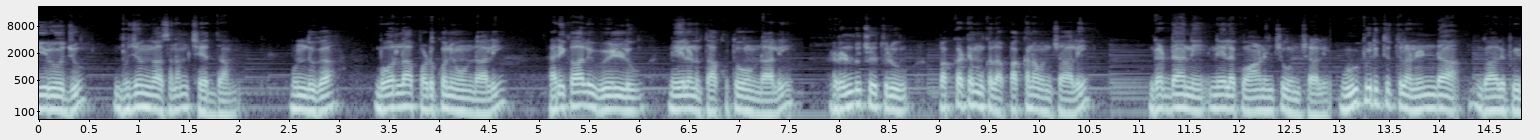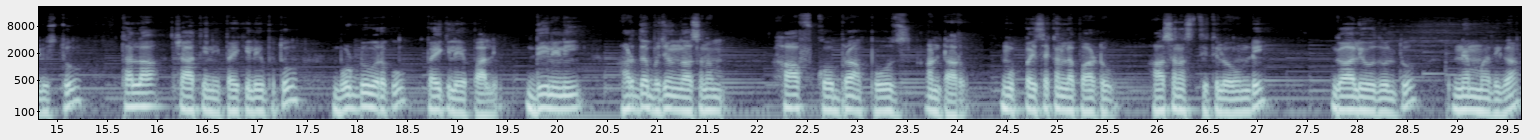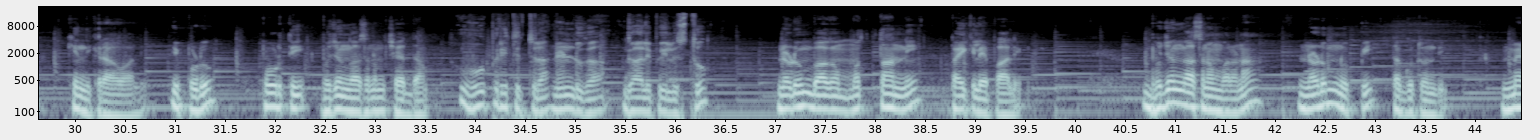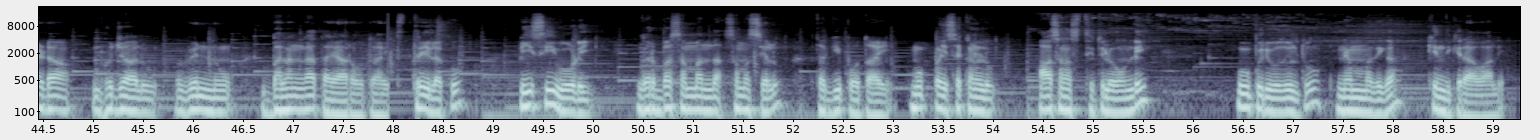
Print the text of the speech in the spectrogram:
ఈరోజు భుజంగాసనం చేద్దాం. ముందుగా బోర్లా పడుకొని ఉండాలి. అరికాలు వేళ్ళు నేలను తాకుతూ ఉండాలి. రెండు చేతులు పక్కటెముకల పక్కన ఉంచాలి. గడ్డాన్ని నేలకు ఆనించి ఉంచాలి. ఊపిరితిత్తుల నిండా గాలి పీలుస్తూ తల ఛాతీని పైకి లేపుతూ బొడ్డు వరకు పైకి లేపాలి. దీనిని అర్ధ భుజంగాసనం హాఫ్ కోబ్రా పోజ్ అంటారు. ముప్పై సెకండ్ల పాటు ఆసన స్థితిలో ఉండి గాలి వదులుతూ నెమ్మదిగా కిందికి రావాలి. ఇప్పుడు పూర్తి భుజంగాసనం చేద్దాం. ఊపిరితిత్తుల నిండుగా గాలి పీలుస్తూ నడుం భాగం మొత్తాన్ని పైకి లేపాలి. భుజంగాసనం వలన నడుం నొప్పి తగ్గుతుంది. మెడ భుజాలు వెన్ను బలంగా తయారవుతాయి. స్త్రీలకు పీసీఓడి గర్భ సంబంధ సమస్యలు తగ్గిపోతాయి. ముప్పై సెకండ్లు ఆసన స్థితిలో ఉండి ఊపిరి వదులుతూ నెమ్మదిగా కిందికి రావాలి.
